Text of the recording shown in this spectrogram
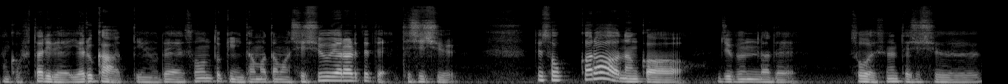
なんか2人でやるかっていうのでその時にたまたま刺繍やられてて手刺繍。でそっからなんか自分らでそうですね手刺繍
